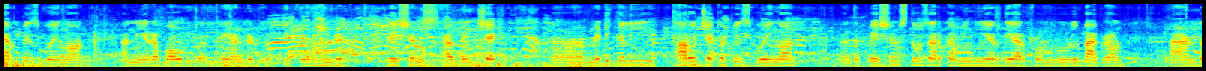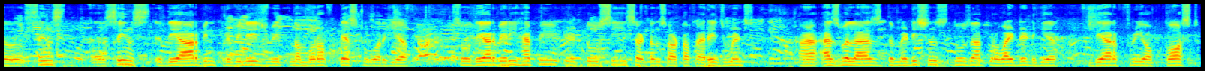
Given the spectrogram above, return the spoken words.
camp is going on and near about 350 400 patients have been checked uh, medically thorough checkup is going on uh, the patients those are coming here they are from rural background. And uh, since uh, since they are been privileged with number of tests over here so they are very happy uh, to see certain sort of arrangements. Uh, as well as the medicines those are provided here they are free of cost.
